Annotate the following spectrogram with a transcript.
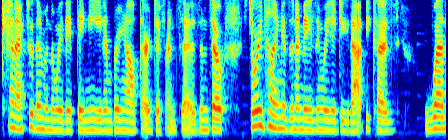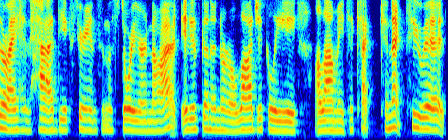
connect with them in the way that they need and bring out their differences? And so storytelling is an amazing way to do that because whether I have had the experience in the story or not, it is going to neurologically allow me to connect to it,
